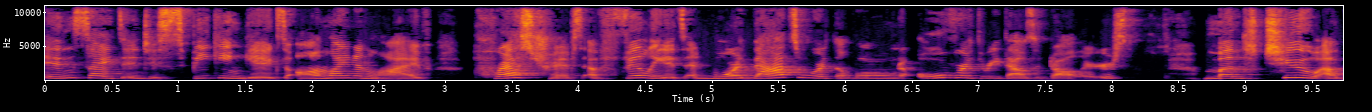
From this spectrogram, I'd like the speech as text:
insights into speaking gigs online and live, press trips, affiliates, and more. That's worth alone over $3,000. Month two, a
